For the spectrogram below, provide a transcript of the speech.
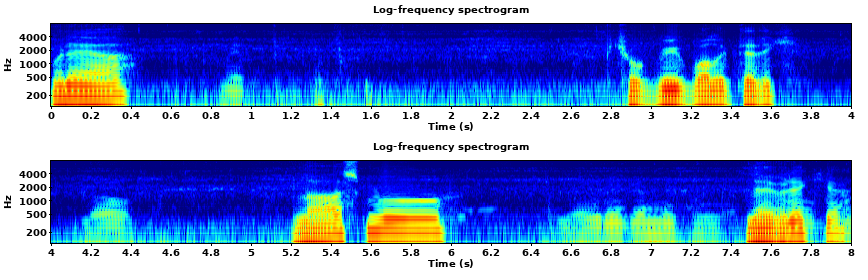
Bu ne ya? Ne? Çok büyük balık dedik. Lav. Las mı? Levrek de şey. Levrek ya.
